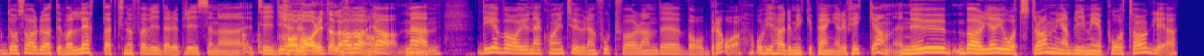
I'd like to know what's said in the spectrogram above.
då sa du att det var lätt att knuffa vidare priserna tidigare. Har varit i alla fall. Var, ja, mm. men det var ju när konjunkturen fortfarande var bra och vi hade mycket pengar i fickan. Nu börjar ju åtstramningar bli mer påtagliga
